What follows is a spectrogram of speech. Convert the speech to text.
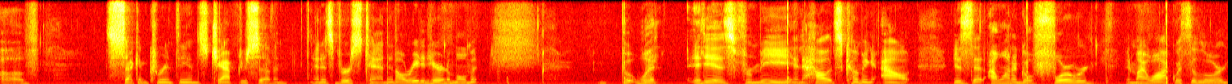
of 2 Corinthians chapter 7, and it's verse 10, and I'll read it here in a moment. But what it is for me and how it's coming out is that I want to go forward in my walk with the Lord.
